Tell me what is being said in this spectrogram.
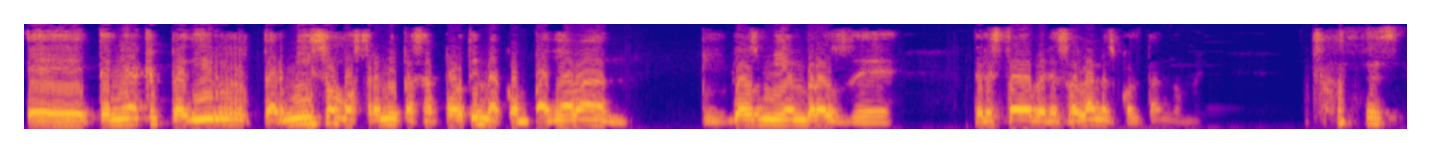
eh, tenía que pedir permiso, mostrar mi pasaporte y me acompañaban pues, dos miembros de, del Estado venezolano escoltándome. Entonces,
